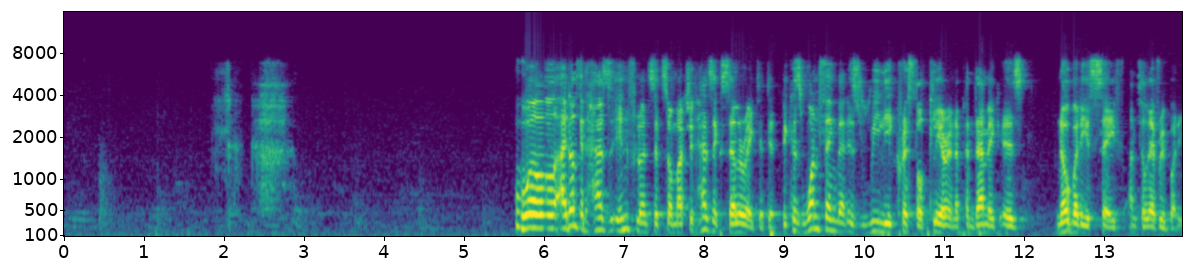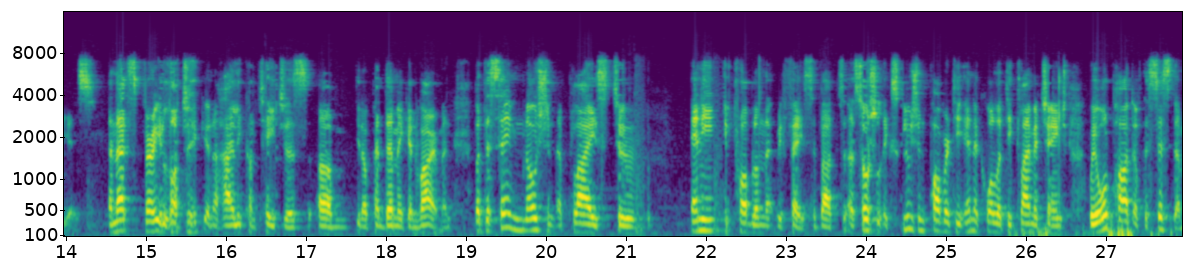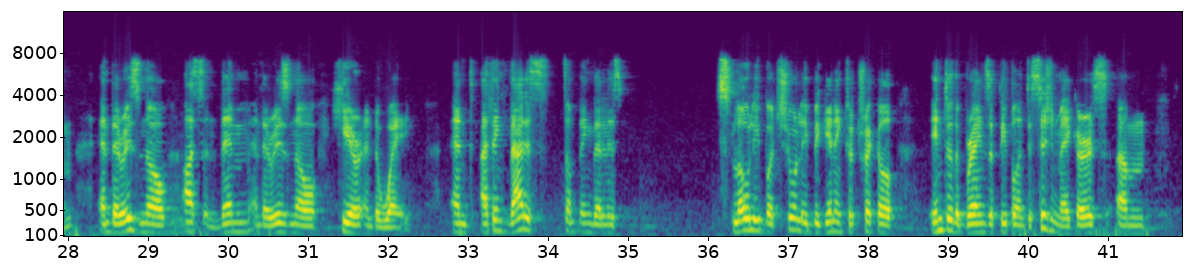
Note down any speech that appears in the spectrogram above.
Well, I don't think it has influenced it so much. It has accelerated it because one thing that is really crystal clear in a pandemic is nobody is safe until everybody is, and that's very logic in a highly contagious, um, you know, pandemic environment. But the same notion applies to any problem that we face about uh, social exclusion, poverty, inequality, climate change. We're all part of the system, and there is no us and them, and there is no here and away. And I think that is something that is slowly but surely beginning to trickle into the brains of people and decision makers um,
